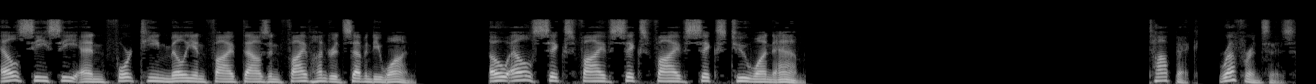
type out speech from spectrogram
LCCN 14005571 OL 6565621M References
